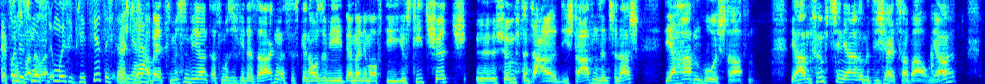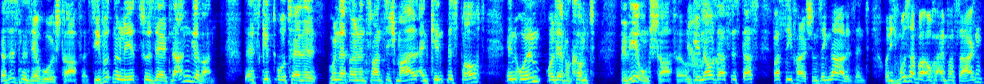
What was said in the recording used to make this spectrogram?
Jetzt Und muss es muss, aber, multipliziert sich dann Richtig, ja. aber jetzt müssen wir, das muss ich wieder sagen, es ist genauso wie, wenn man immer auf die Justiz äh, schimpft und sagt, ah, die Strafen sind zu lasch. Wir haben hohe Strafen. Wir haben 15 Jahre mit Sicherheitsverwahrung, ja? Das ist eine sehr hohe Strafe. Sie wird nur zu selten angewandt. Es gibt Urteile 129 Mal, ein Kind missbraucht in Ulm und er bekommt Bewährungsstrafe. Und genau das ist das, was die falschen Signale sind. Und ich muss aber auch einfach sagen,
